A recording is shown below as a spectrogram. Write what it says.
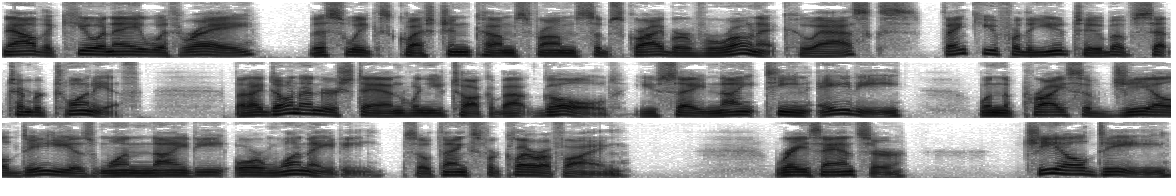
Now the Q&A with Ray. This week's question comes from subscriber Veronic who asks, "Thank you for the YouTube of September 20th, but I don't understand when you talk about gold. You say 1980 when the price of GLD is 190 or 180. So thanks for clarifying." Ray's answer, GLD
